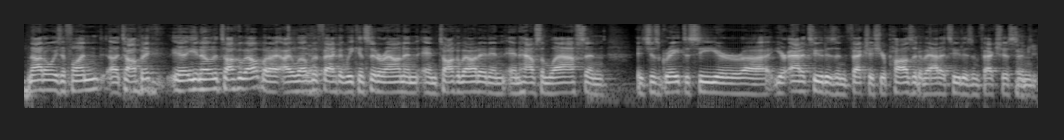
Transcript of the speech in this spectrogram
not always a fun uh, topic, uh, you know, to talk about. But I, I love the fact that we can sit around and, and talk about it and, and have some laughs, and it's just great to see your uh, your attitude is infectious. Your positive attitude is infectious, Thank and you.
